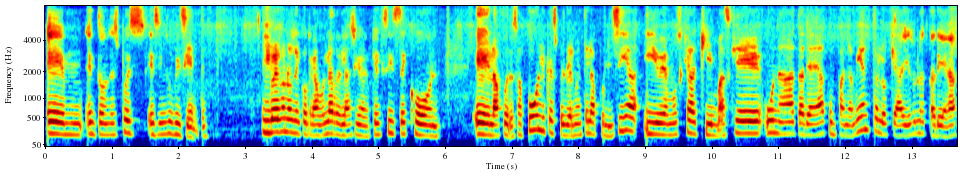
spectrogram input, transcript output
Em, entonces, pues es insuficiente. Y luego nos encontramos la relación que existe con eh, la fuerza pública, especialmente la policía, y vemos que aquí más que una tarea de acompañamiento, lo que hay es una tarea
